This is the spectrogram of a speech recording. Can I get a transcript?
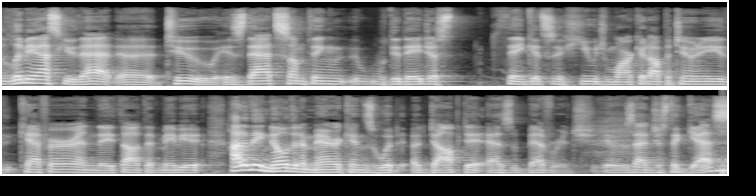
let me ask you that uh, too is that something did they just think it's a huge market opportunity kefir and they thought that maybe how do they know that americans would adopt it as a beverage was that just a guess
